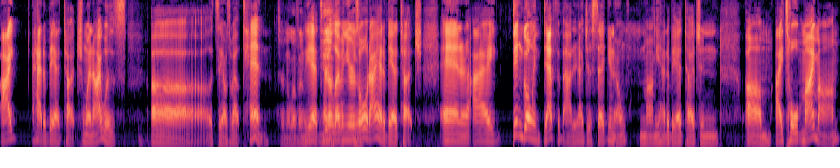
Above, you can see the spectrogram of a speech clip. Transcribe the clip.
i had a bad touch when i was uh let's say i was about 10 10, 11? yeah 10 Yeah, 11 years yeah. old i had a bad touch. And i didn't go in depth about it. I just said you know mommy had a bad touch. And um, i told my mom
